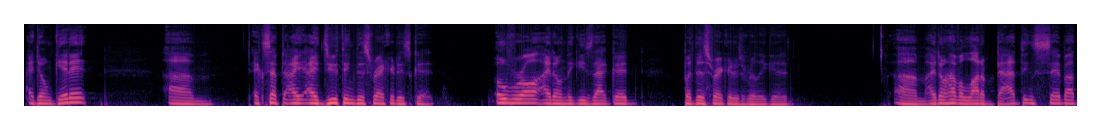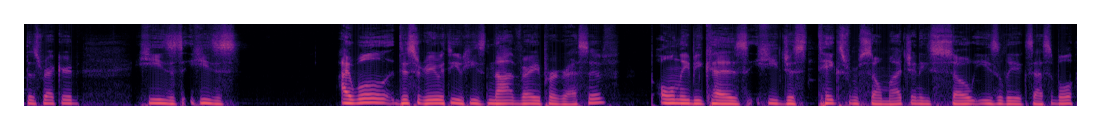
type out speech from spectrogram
I don't get it. Um, except I I do think this record is good. Overall, I don't think he's that good, but this record is really good. Um, I don't have a lot of bad things to say about this record. He's he's I will disagree with you. He's not very progressive, only because he just takes from so much and he's so easily accessible.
